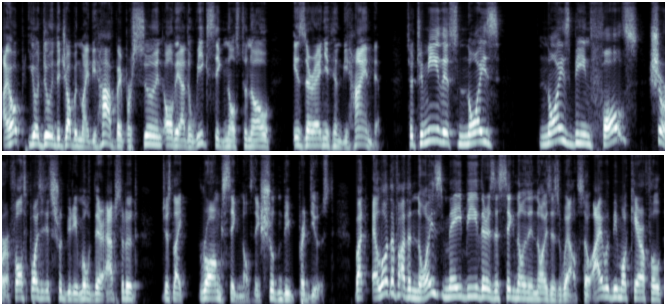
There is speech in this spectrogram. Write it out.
I hope you're doing the job on my behalf by pursuing all the other weak signals to know is there anything behind them. So to me, this noise noise being false, sure, false positives should be removed. They're absolute, just like wrong signals. They shouldn't be produced. But a lot of other noise, maybe there is a signal in the noise as well. So I would be more careful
